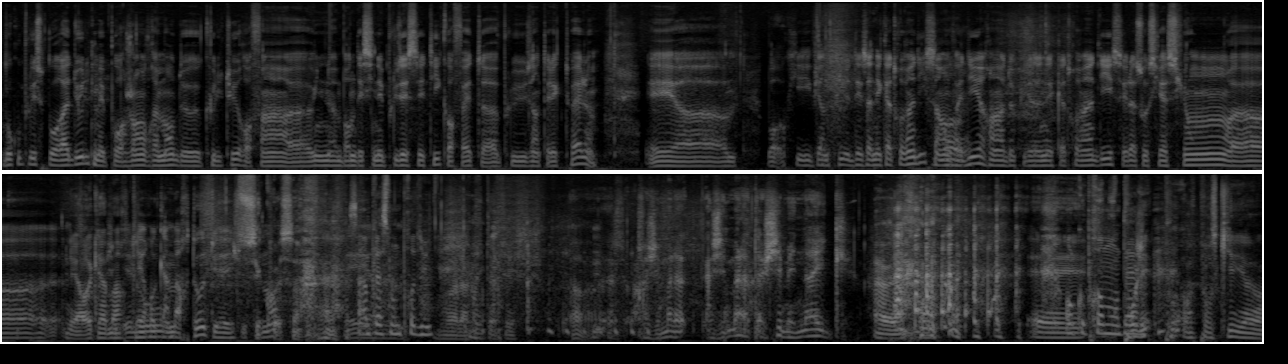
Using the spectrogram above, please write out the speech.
beaucoup plus pour adultes, mais pour gens vraiment de culture, enfin, euh, une bande dessinée plus esthétique, en fait, euh, plus intellectuelle. Et. Bon, qui vient depuis des années 90, hein, on Ouais, va dire, hein, depuis les années 90, et l'association euh, Les requins marteaux. Les requins marteaux, tu- C'est quoi ça? C'est un euh, placement de produit. Voilà, tout à fait. Ah, ah, j'ai mal, à- j'ai mal attaché mes Nike. Ah ouais. On coupera au pour, montage. les- pour, pour ce, qui est, euh,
